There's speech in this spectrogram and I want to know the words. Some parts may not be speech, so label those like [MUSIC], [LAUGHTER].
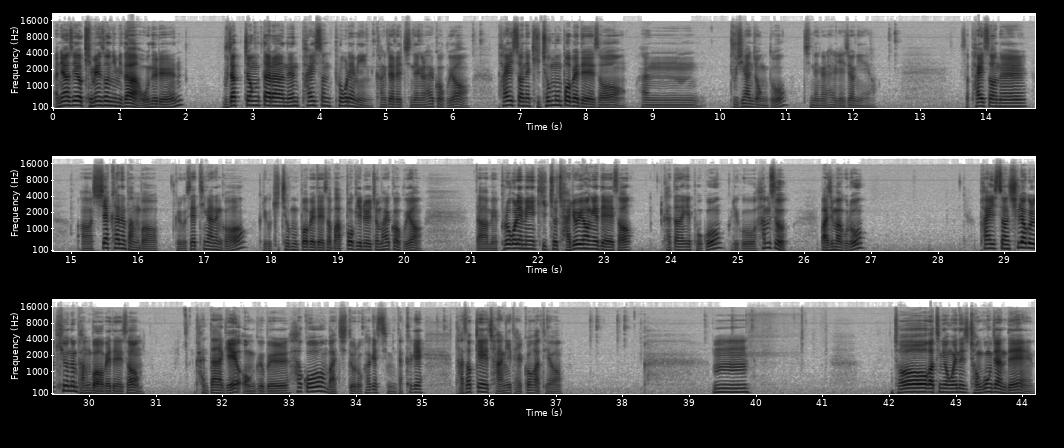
안녕하세요. 김현선입니다. 오늘은 무작정 따라하는 파이썬 프로그래밍 강좌를 진행을 할 거고요. 파이썬의 기초 문법에 대해서 한 2시간 정도 진행을 할 예정이에요. 그래서 파이썬을 어, 시작하는 방법, 그리고 세팅하는 거, 그리고 기초 문법에 대해서 맛보기를 좀 할 거고요. 그다음에 프로그래밍의 기초 자료형에 대해서 간단하게 보고 그리고 함수 마지막으로 파이썬 실력을 키우는 방법에 대해서 간단하게 언급을 하고 마치도록 하겠습니다. 크게 다섯 개의 장이 될 것 같아요. 음, 저 같은 경우에는 전공자인데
